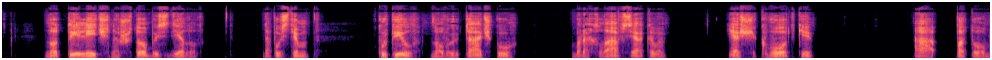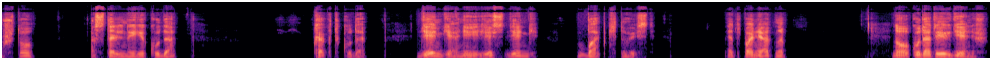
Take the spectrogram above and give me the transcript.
— Но ты лично что бы сделал? Допустим, купил новую тачку, барахла всякого, ящик водки. А потом что? Остальные куда? Как-то куда? Деньги, они и есть деньги. Бабки, то есть. Это понятно. Но куда ты их денешь?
